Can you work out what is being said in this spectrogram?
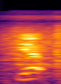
Yep.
